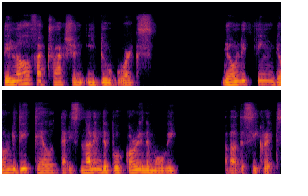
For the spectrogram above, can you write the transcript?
The law of attraction, it do works. The only thing, the only detail that is not in the book or in the movie about the secret,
